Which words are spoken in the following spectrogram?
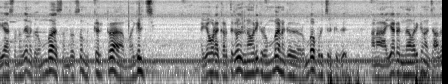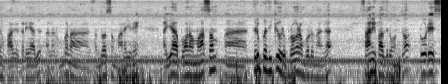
ஐயா சொன்னது எனக்கு ரொம்ப சந்தோஷம் மிக்கற்ற மகிழ்ச்சி. ஐயாவோட கருத்துக்கள் இன்ன வரைக்கும் ரொம்ப எனக்கு ரொம்ப பிடிச்சிருக்குது. ஆனால் ஐயாட்ட இன்ன வரைக்கும் நான் ஜாதகம் பார்க்க கிடையாது. அதில் ரொம்ப நான் சந்தோஷம் அடைகிறேன் ஐயா போன மாதம் திருப்பதிக்கு ஒரு ப்ரோக்ராம் போட்டிருந்தாங்க. சாமி பார்த்துட்டு வந்தோம். டூ டேஸ்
